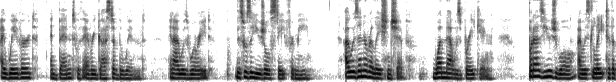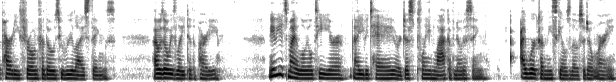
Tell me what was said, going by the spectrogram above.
I wavered and bent with every gust of the wind, and I was worried. This was a usual state for me. I was in a relationship, one that was breaking, but as usual, I was late to the party thrown for those who realize things. I was always late to the party. Maybe it's my loyalty or naivete or just plain lack of noticing. I worked on these skills though, so don't worry.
